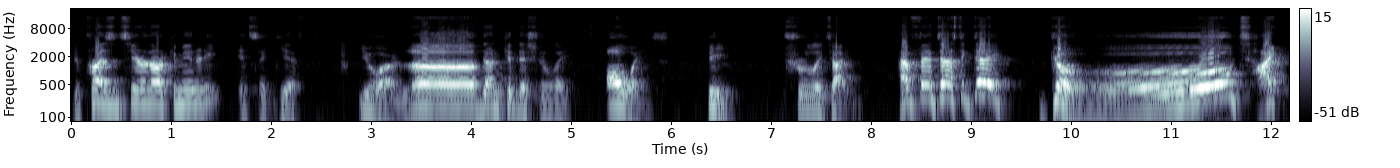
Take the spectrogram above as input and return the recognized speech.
Your presence here in our community, it's a gift. You are loved unconditionally. Always be truly Titan. Have a fantastic day. Go Titan.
